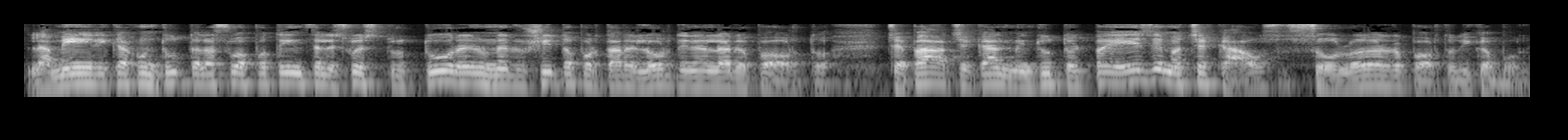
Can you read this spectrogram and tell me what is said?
L'America, con tutta la sua potenza e le sue strutture, non è riuscita a portare l'ordine all'aeroporto. C'è pace e calma in tutto il paese, ma c'è caos solo all'aeroporto di Kabul.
